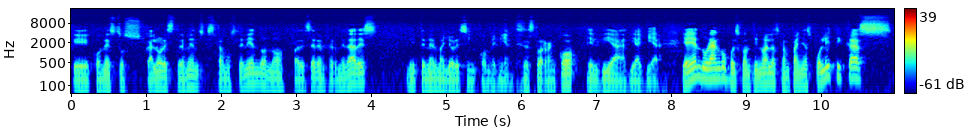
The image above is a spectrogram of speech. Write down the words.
que con estos calores tremendos que estamos teniendo no padecer enfermedades ni tener mayores inconvenientes. Esto arrancó el día de ayer. Y allá en Durango, pues continúan las campañas políticas,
